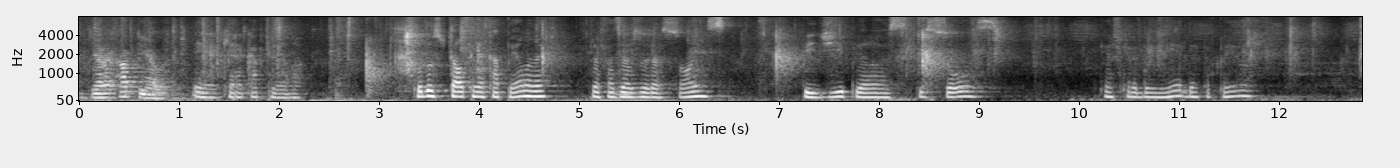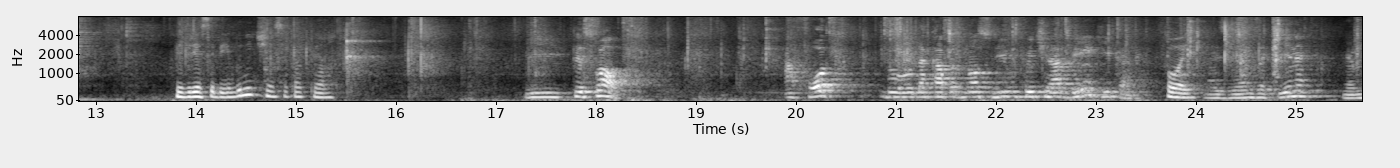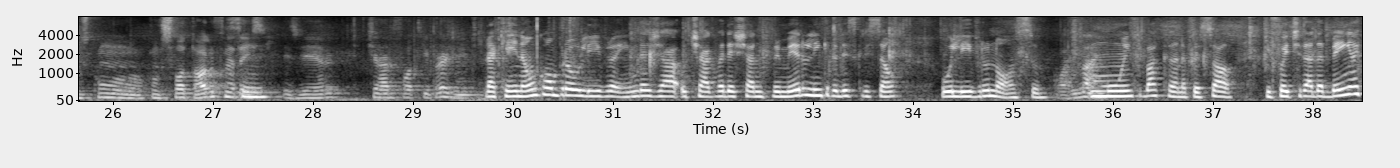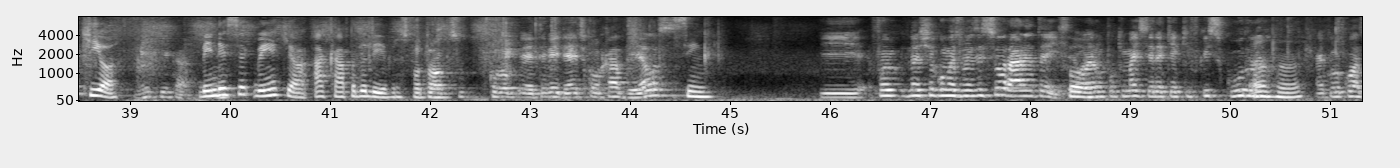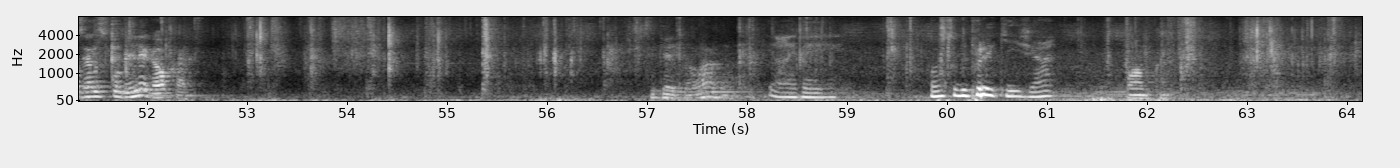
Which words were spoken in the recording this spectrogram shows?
Aqui, era a capela. é, aqui era a capela. Todo hospital tem a capela, né? Pra fazer as orações. Pedir pelas pessoas. Que acho que era banheiro da capela. Deveria ser bem bonitinha essa capela. E, pessoal, a foto do- da capa do nosso livro foi tirada bem aqui, cara. Foi. Nós viemos aqui, né? Viemos com, com os fotógrafos, né. Thaís? Eles vieram tiraram foto aqui pra gente. Pra quem não comprou o livro ainda, já o Thiago vai deixar no primeiro link da descrição o livro nosso. Corre lá. Muito bacana, pessoal. E foi tirada bem aqui, ó. Vem aqui, cara. Bem, desse, bem aqui, ó. A capa do livro. Os fotógrafos eh, teve a ideia de colocar velas Sim. e foi, nós chegou mais ou menos esse horário, né, Thaís? Foi. Era um pouquinho mais cedo aqui, aqui fica escuro, né? Aham. Aí colocou as velas, ficou bem legal, cara. Você quer ir pra lá, velho? Ai, velho. Vamos subir por aqui já. Vamos, cara.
